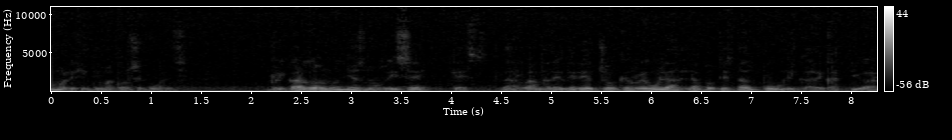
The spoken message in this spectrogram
como legítima consecuencia. Ricardo Núñez nos dice que es la rama del derecho que regula la potestad pública de castigar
